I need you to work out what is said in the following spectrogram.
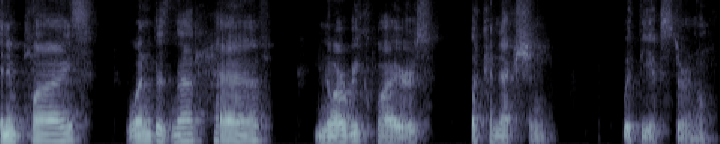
It implies one does not have nor requires a connection with the external.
